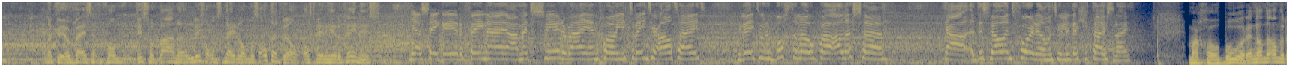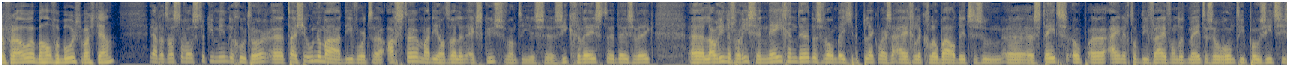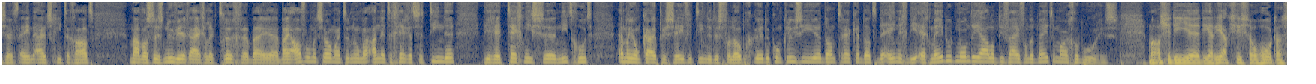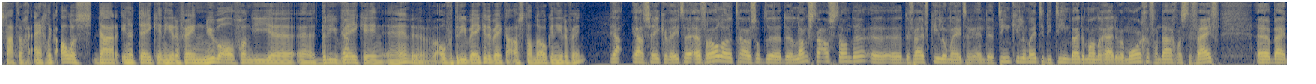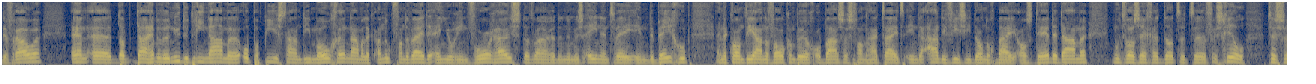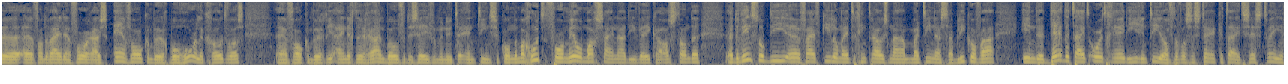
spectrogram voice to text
En dan kun je ook bij zeggen van dit soort banen liggen ons Nederlanders altijd wel. Als het weer in Heerenveen is. Ja, zeker. Heerenveen ja, met de sfeer erbij. En gewoon je traint hier altijd. Je weet hoe de bochten lopen. Alles. Ja, het is wel in het voordeel natuurlijk dat je thuis rijdt. Margot Boer. En dan de andere vrouwen, behalve Boer, Sebastian? Ja, dat was toch wel een stukje minder goed hoor. Uh, Thijsje Oenema die wordt uh, achtste, maar die had wel een excuus. Want die is uh, ziek geweest deze week. Laurine van Riesen negende. Dat is wel een beetje de plek waar ze eigenlijk globaal dit seizoen steeds op eindigt op die 500 meter. Zo rond die positie. Ze heeft één uitschieter gehad. Maar was dus nu weer eigenlijk terug bij, bij af, om het zo maar te noemen. Annette Gerritsen tiende. Die reed technisch niet goed. En Marion Kuiper zeventiende. Dus voorlopig kun je de conclusie dan trekken... dat de enige die echt meedoet mondiaal op die 500 meter Margot Boer is. Maar als je die, die reacties zo hoort... dan staat toch eigenlijk alles daar in het teken in Heerenveen... nu al van die uh, drie ja. weken, in, uh, over drie weken, de weken afstanden ook in Heerenveen? Ja, ja, zeker weten. Uh, vooral uh, trouwens op de, de langste afstanden. Uh, de 5 kilometer en de 10 kilometer. Die 10 bij de mannen rijden we morgen. Vandaag was de 5 bij de vrouwen. En dat, daar hebben we nu de drie namen op papier staan die mogen. Namelijk Anouk van der Weijden en Jorien Voorhuis. Dat waren de nummers 1 en 2 in de B-groep. En dan kwam Diana Valkenburg op basis van haar tijd in de A-divisie dan nog bij als derde dame. Ik moet wel zeggen dat het verschil tussen Van der Weijden en Voorhuis en Valkenburg behoorlijk groot was. En Valkenburg die eindigde ruim boven de 7 minuten en 10 seconden. Maar goed, formeel mag zijn na die WK afstanden. Uh, de winst op die uh, 5 kilometer ging trouwens naar Martina Sablikova. In de derde tijd ooit gereden hier in Tialf. Dat was een sterke tijd, 6.52.50.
